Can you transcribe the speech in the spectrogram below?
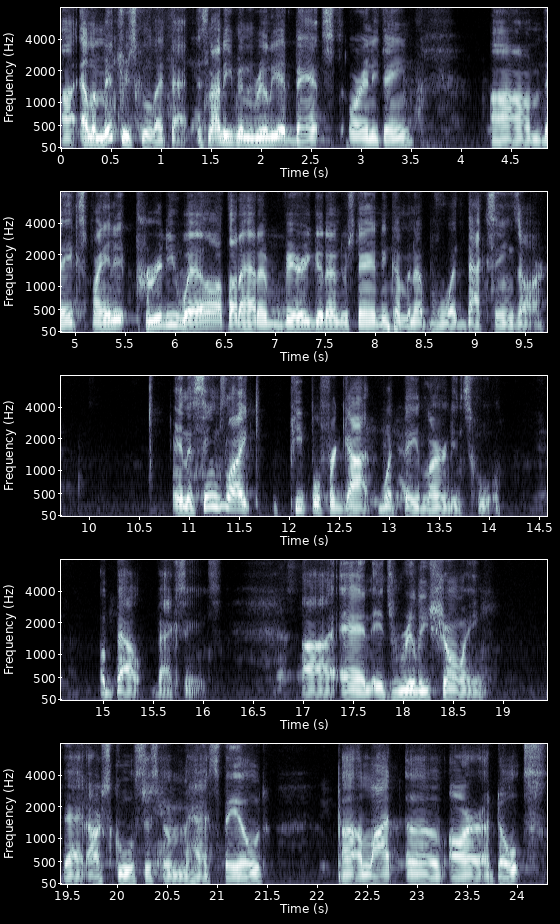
Uh, elementary school at that. It's not even really advanced or anything. Um, they explained it pretty well. I thought I had a very good understanding coming up of what vaccines are. And it seems like people forgot what they learned in school about vaccines. Uh, and it's really showing that our school system has failed uh, a lot of our adults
